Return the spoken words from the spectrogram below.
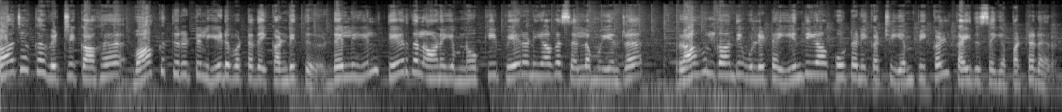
பாஜக வெற்றிக்காக வாக்கு திருட்டில் ஈடுபட்டதை கண்டித்து டெல்லியில் தேர்தல் ஆணையம் நோக்கி பேரணியாக செல்ல முயன்ற ராகுல் காந்தி உள்ளிட்ட இந்தியா கூட்டணி கட்சி எம்பிக்கள் கைது செய்யப்பட்டனர்.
